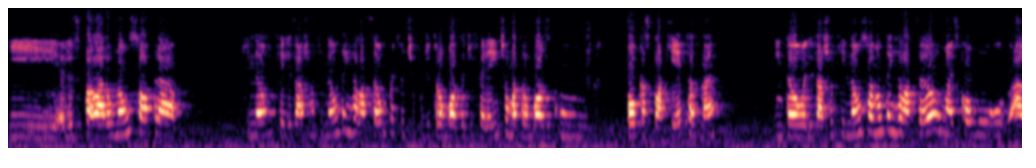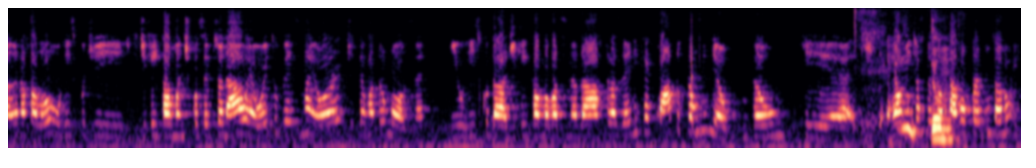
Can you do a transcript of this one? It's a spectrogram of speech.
E eles falaram não só para que não que eles acham que não tem relação porque o tipo de trombose é diferente, é uma trombose com poucas plaquetas, né? Então eles acham que não só não tem relação, mas como a Ana falou, o risco de, de quem toma anticoncepcional é oito vezes maior de ter uma trombose, né? E o risco da, de quem toma vacina da AstraZeneca é 4 para 1 milhão. Então, que, que realmente as Então- pessoas estavam perguntando isso.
